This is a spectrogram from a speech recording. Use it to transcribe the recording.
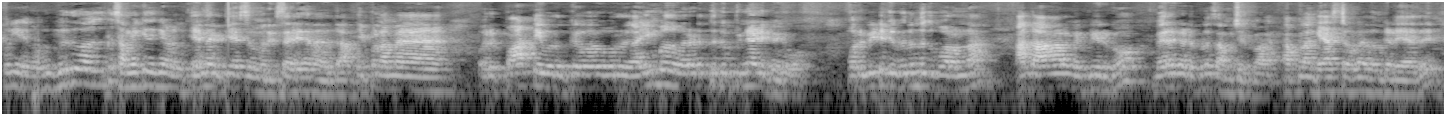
புரியல. ஒரு விருதுவாக்கு சமைக்கிறதுக்கு? என்ன வித்தியாசம் இருக்கு? சரியான அதுதான் இப்போ நம்ம ஒரு பாட்டி ஒரு ஒரு- ஒரு ஐம்பது வருடத்துக்கு பின்னாடி போயிடுவோம். ஒரு வீட்டுக்கு விருந்துக்கு போறோம்னா அந்த ஆகாரம் எப்படி இருக்கும்? விறகடுப்புல சமைச்சிருப்பாங்க. அப்பெல்லாம் கேஸ் ஸ்டவ்ல எதுவும் கிடையாது.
